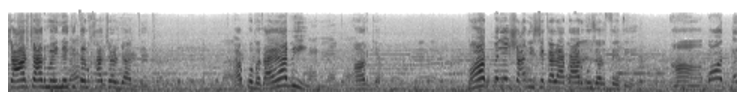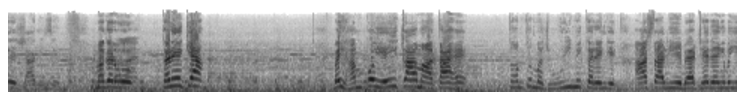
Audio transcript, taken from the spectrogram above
चार चार महीने की तनख्वाह चढ़ जाती थी आपको बताया अभी? और क्या? बहुत परेशानी से कलाकार गुजरते थे। हाँ बहुत परेशानी से। मगर वो करे क्या? भाई, हमको यही काम आता है। तो हम तो मजबूरी में करेंगे। आज साल ये बैठे रहेंगे, भाई,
